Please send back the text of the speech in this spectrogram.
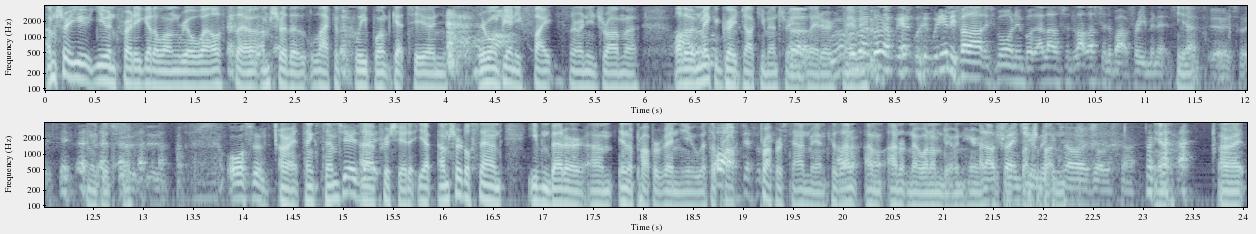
I'm sure you, you and Freddie get along real well, so I'm sure the lack of sleep won't get to you, and there won't be any fights or any drama. Although it'd make a great documentary later, We, maybe. we, we, we nearly fell out this morning, but that lasted, that lasted about three minutes. Yeah. Yeah, good stuff. awesome. All right, thanks, Tim. Cheers, I appreciate it. Yep, I'm sure it'll sound even better um, in a proper venue with a Oh, prop- proper sound man because I don't I'm, I don't know what I'm doing here. And I'll try and tune my of guitar buttons. as well this time. Yeah. All right.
